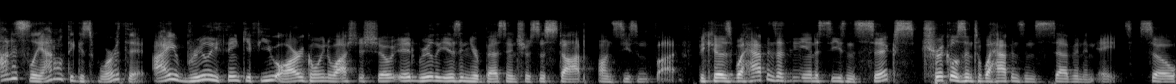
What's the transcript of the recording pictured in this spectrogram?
Honestly, I don't think it's worth it. I really think if you are going to watch this show, it really is in your best interest to stop on season five because what happens at the end of season six trickles into what happens in seven and eight. So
